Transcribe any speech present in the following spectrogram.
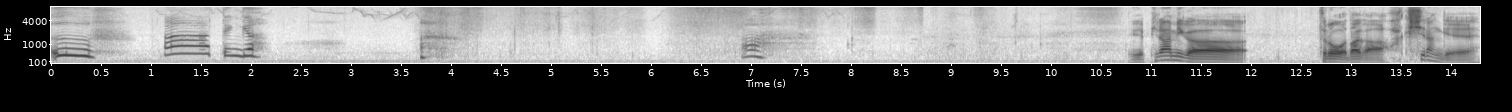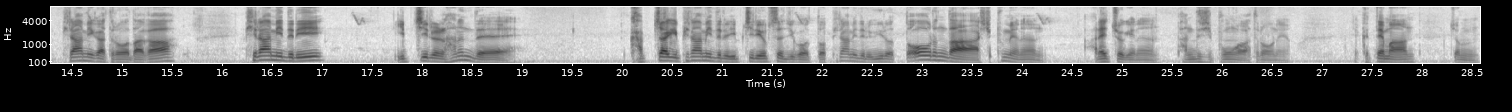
으, 아, 땡겨. 아, 이게 피라미가 들어오다가 확실한 게 피라미가 들어오다가 피라미들이 입질을 하는데 갑자기 피라미들 입질이 없어지고 또 피라미들이 위로 떠오른다 싶으면은 아래쪽에는 반드시 붕어가 들어오네요. 그때만 좀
